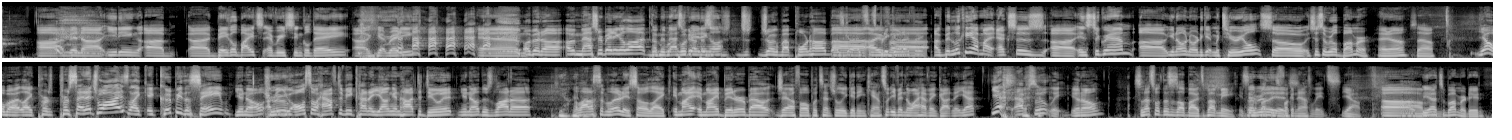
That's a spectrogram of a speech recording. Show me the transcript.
Uh, I've been uh, eating uh, uh, bagel bites every single day. Uh, get ready. Um, I've been uh, I've been masturbating a lot. I've been working masturbating this a lot. j- j- joke about Pornhub. It's, good. it's, it's pretty I've, good, I uh, think. I've been looking at my ex's uh, Instagram, uh, you know, in order to get material. So it's just a real bummer, you know. So Yo, but like per- percentage wise, like it could be the same. You know, I mean, you also have to be kind of young and hot to do it. You know, there's a lot of a lot of similarities. So like, am I am I bitter about JFL potentially getting canceled, even though I haven't gotten it yet? Yes, absolutely. you know. So that's what this is all about. It's about me. It's It not about these is. fucking athletes. Yeah. uh, Um, yeah, it's a bummer, dude.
